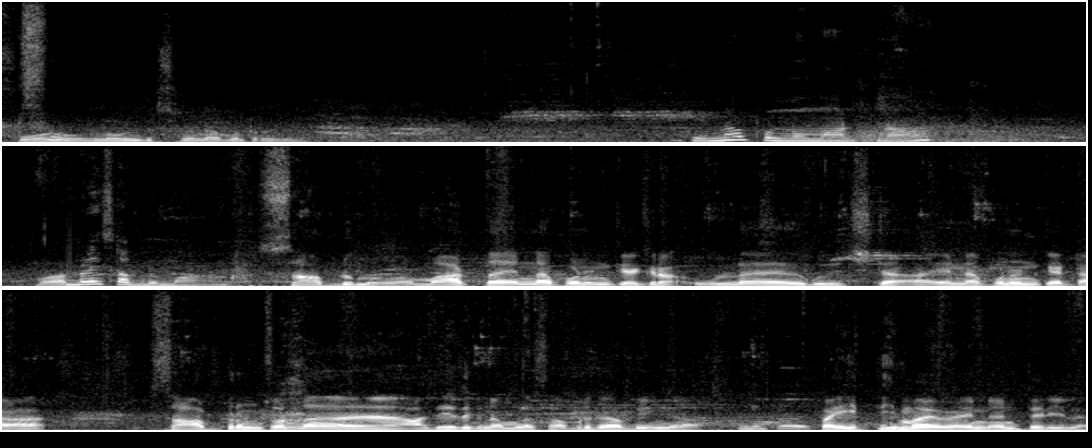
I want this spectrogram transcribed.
ஃபோன் உள்ள விழுந்துருச்சுன்னா என்ன பண்ணுறது என்ன பண்ண மாட்டினா? நம்மளே சாப்பிடுமா? சாப்பிடுமா? மாட்டினா என்ன பண்ணுன்னு கேட்குறா உள்ளே குதிச்சிட்டா என்ன பண்ணுன்னு கேட்டா சாப்பிட்ருன்னு சொன்னால் அது இதுக்கு நம்மளை சாப்பிடுது அப்படிங்கிறான் இப்போ பைத்தியமா என்னன்னு தெரியல.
